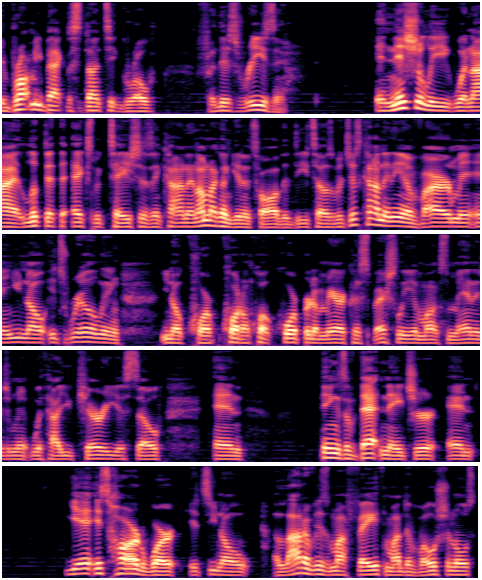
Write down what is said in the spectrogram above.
it brought me back to stunted growth for this reason. Initially, when I looked at the expectations and kind of, and I'm not gonna get into all the details, but just kind of the environment, and you know, it's real and you know, corp, quote unquote corporate America, especially amongst management with how you carry yourself and things of that nature. And yeah, it's hard work. It's, you know, a lot of it is my faith, my devotionals,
